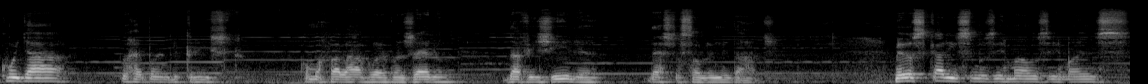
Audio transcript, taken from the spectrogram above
cuidar do rebanho de Cristo, como falava o Evangelho da vigília desta solenidade. Meus caríssimos irmãos e irmãs,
